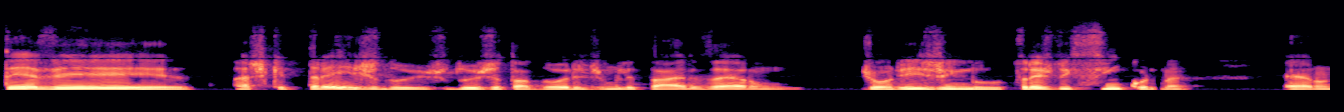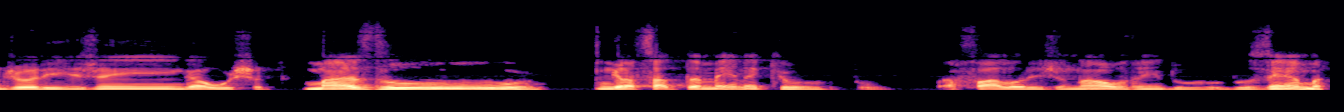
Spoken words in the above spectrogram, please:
teve, acho que três dos, dos ditadores militares eram de origem, três dos cinco, né, eram de origem gaúcha. Mas o engraçado também, né, que o, a fala original vem do, do Zema,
